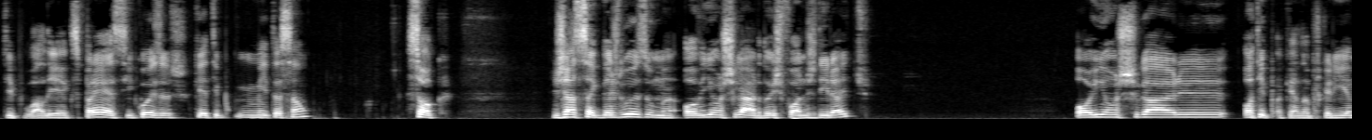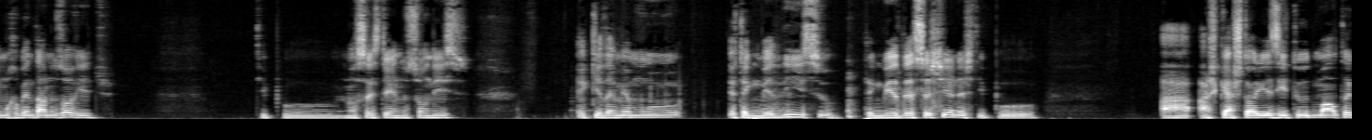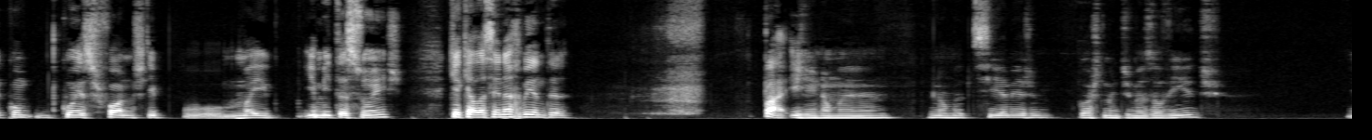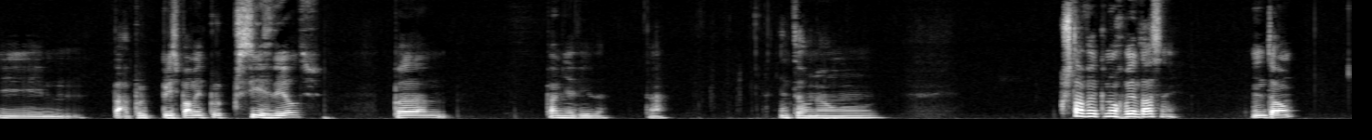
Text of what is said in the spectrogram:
tipo AliExpress e coisas que é tipo imitação. Só que já sei que das duas, uma, ou iam chegar dois fones direitos, ou iam chegar, eh, ou tipo, aquela porcaria me rebentar nos ouvidos. Tipo, não sei se têm noção disso. Aquilo é mesmo. Eu tenho medo disso. Tenho medo dessas cenas. Tipo, há, acho que há histórias e tudo, malta, com, com esses fones, tipo, meio imitações, que aquela cena rebenta. Pá, e não me, não me apetecia mesmo. Gosto muito dos meus ouvidos. E, pá, principalmente porque preciso deles para, para a minha vida, tá? Então não... Gostava que não rebentassem. Então,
